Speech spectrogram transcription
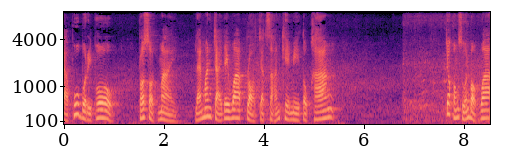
จากผู้บริโภค เพราะสดใหม่และมั่นใจได้ว่าปลอดจากสารเคมีตกค้าง เจ้าของสวนบอกว่า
